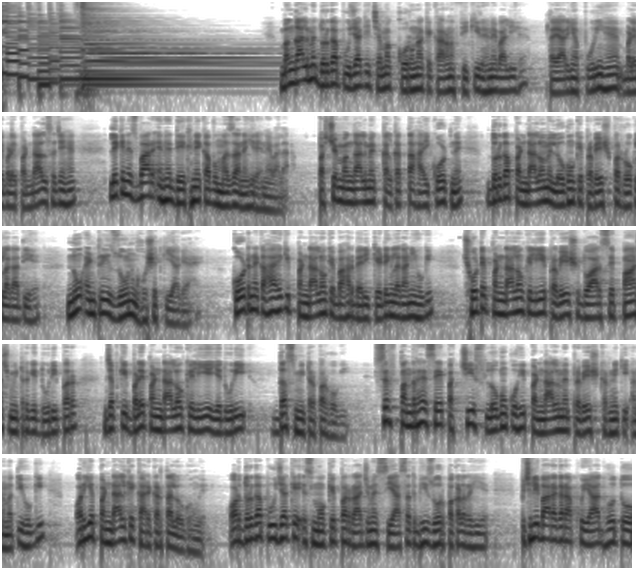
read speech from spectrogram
बंगाल में दुर्गा पूजा की चमक कोरोना के कारण फीकी रहने वाली है। तैयारियाँ पूरी हैं बड़े बड़े पंडाल सजे हैं, लेकिन इस बार इन्हें देखने का वो मज़ा नहीं रहने वाला। पश्चिम बंगाल में कलकत्ता हाई कोर्ट ने दुर्गा पंडालों में लोगों के प्रवेश पर रोक लगा दी है। नो एंट्री जोन घोषित किया गया है। कोर्ट ने कहा है कि पंडालों के बाहर बैरिकेडिंग लगानी होगी। छोटे पंडालों के लिए प्रवेश द्वार से पाँच मीटर की दूरी पर, जबकि बड़े पंडालों के लिए ये दूरी दस मीटर पर होगी। सिर्फ़ पंद्रह से पच्चीस लोगों को ही पंडाल में प्रवेश करने की अनुमति होगी और ये पंडाल के कार्यकर्ता लोग होंगे। और दुर्गा पूजा के इस मौके पर राज्य में सियासत भी ज़ोर पकड़ रही है। पिछली बार अगर आपको याद हो तो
